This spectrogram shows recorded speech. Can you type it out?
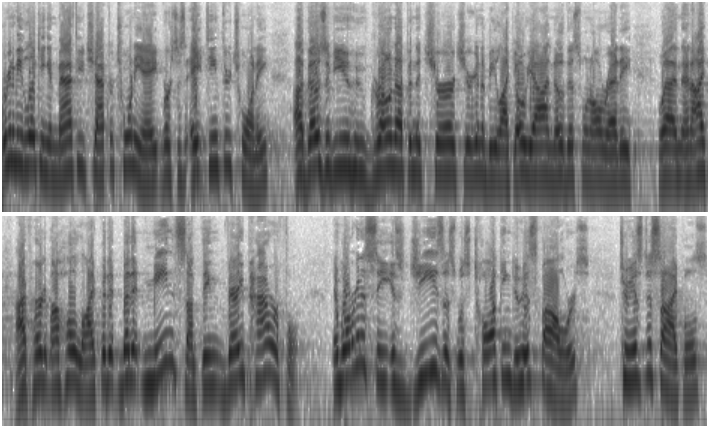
We're going to be looking in Matthew chapter 28, verses 18 through 20. Uh, those of you who've grown up in the church, you're going to be like, oh, yeah, I know this one already. Well, and, and I, I've heard it my whole life, but it, but it means something very powerful. And what we're going to see is Jesus was talking to his followers, to his disciples,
